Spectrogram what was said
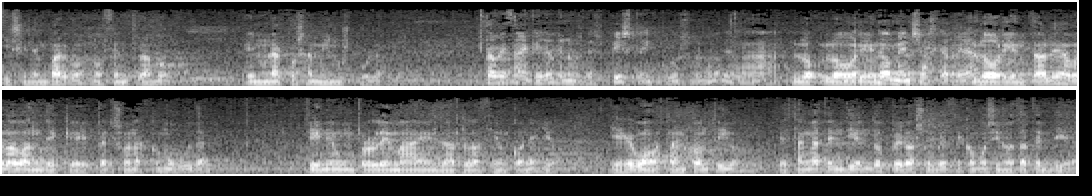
Y sin embargo nos centramos en una cosa minúscula. Tal vez en aquello que nos despista incluso, ¿no? De la, Lo, lo mensaje real. Los orientales hablaban de que personas como Buda tienen un problema en la relación con ellos. Y es que cuando están contigo, te están atendiendo, pero a su vez es como si no te atendieran.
